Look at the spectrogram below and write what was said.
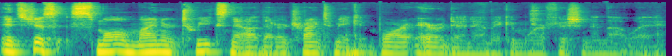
it's just small minor tweaks now that are trying to make it more aerodynamic and more efficient in that way.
